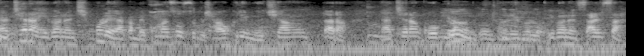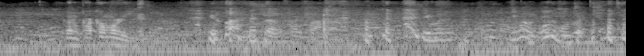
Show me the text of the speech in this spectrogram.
야채랑 이거는 치폴레 약간 매콤한 소스고 샤워크림이고 취향 따라 야채랑 고기랑 이거는 뭐 별의 별로 이거는 쌀쌀 이거는 카카몰리 이거 안 해서 살까. 이번 이번 오늘 멈췄다.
